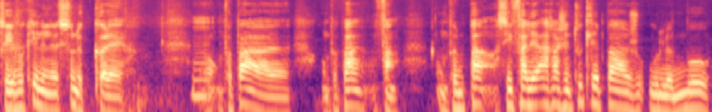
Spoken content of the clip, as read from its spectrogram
Tu as évoqué la notion de colère. Mm. On peut pas, euh, on peut pas, enfin, on peut pas. S'il fallait arracher toutes les pages où le mot,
